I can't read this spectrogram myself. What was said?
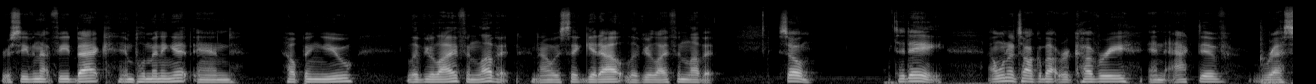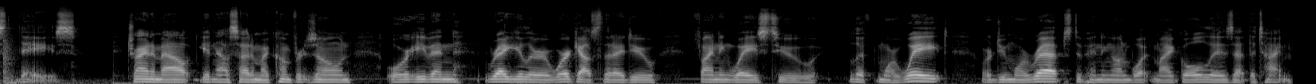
receiving that feedback, implementing it, and helping you live your life and love it. And I always say, get out, live your life, and love it. So today, I want to talk about recovery and active rest days. Trying them out, getting outside of my comfort zone or even regular workouts that I do, finding ways to lift more weight or do more reps depending on what my goal is at the time.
